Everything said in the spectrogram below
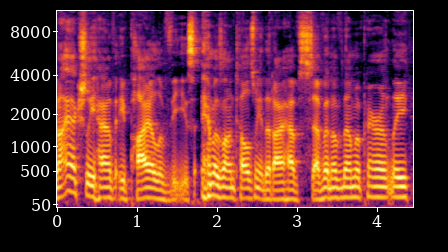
And I actually have a pile of these. Amazon tells me that I have seven of them apparently.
